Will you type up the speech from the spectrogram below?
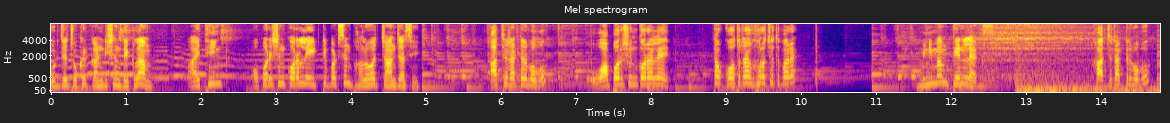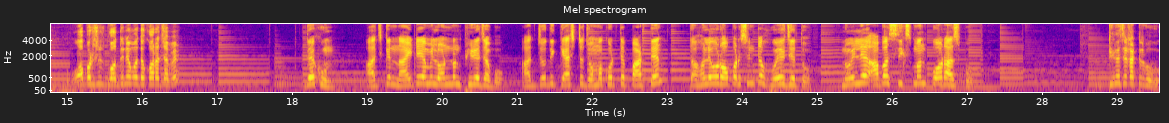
ওর যে চোখের কন্ডিশন দেখলাম আই থিঙ্ক অপারেশন করালে এইট্টি পার্সেন্ট ভালো হওয়ার চান্স আছে। আচ্ছা ডাক্তার বাবু অপারেশন করালে তাও কত টাকা খরচ হতে পারে? মিনিমাম টেন ল্যাক্স আচ্ছা ডাক্তার বাবু অপারেশন কতদিনের মধ্যে করা যাবে? দেখুন আজকে নাইটে আমি লন্ডন ফিরে যাব। আর যদি ক্যাশটা জমা করতে পারতেন তাহলে ওর অপারেশনটা হয়ে যেত। নইলে আবার সিক্স মান্থ পর আসব। ঠিক আছে ডাক্তারবাবু।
